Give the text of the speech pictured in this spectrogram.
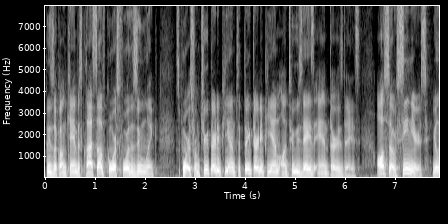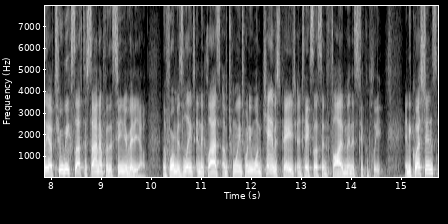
Please look on Canvas Class of course for the Zoom link. Support is from 2.30 p.m. to 3.30 p.m. on Tuesdays and Thursdays. Also, seniors, you only have two weeks left to sign up for the senior video. The form is linked in the Class of 2021 Canvas page and takes less than five minutes to complete. Any questions?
